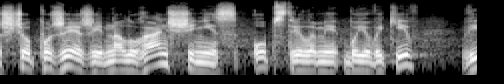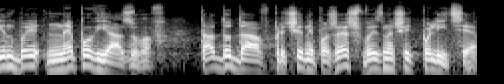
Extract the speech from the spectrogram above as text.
що пожежі на Луганщині з обстрілами бойовиків він би не пов'язував та додав, причини пожеж визначить поліція.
